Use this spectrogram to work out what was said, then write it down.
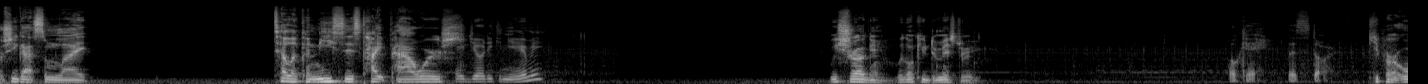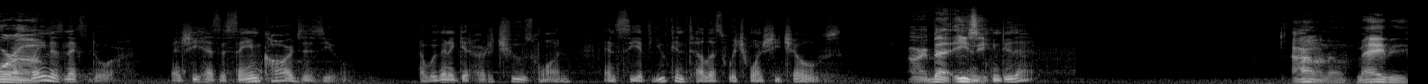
So she got some like telekinesis type powers. hey, Jodie, can you hear me? We shrugging. We're gonna keep the mystery. Okay, let's start. Keep her aura. Raina's next door, and she has the same cards as you. And we're gonna get her to choose one and see if you can tell us which one she chose. All right, bet. Easy. You can do that? I don't know. Maybe.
